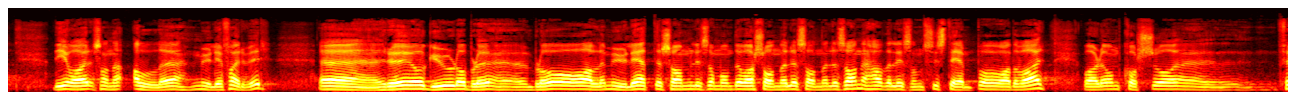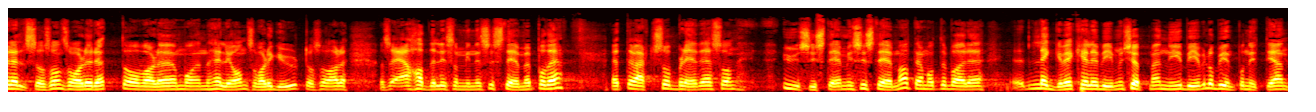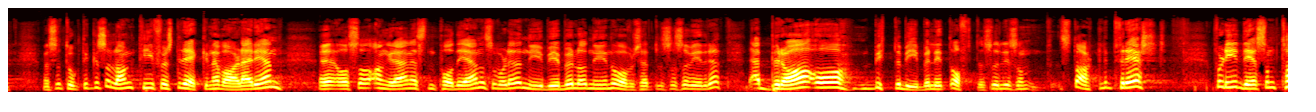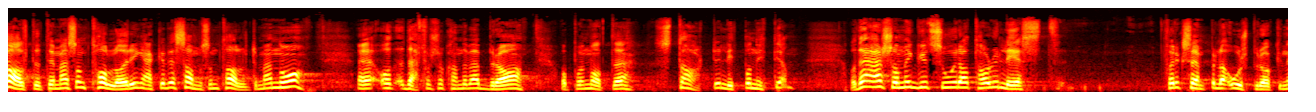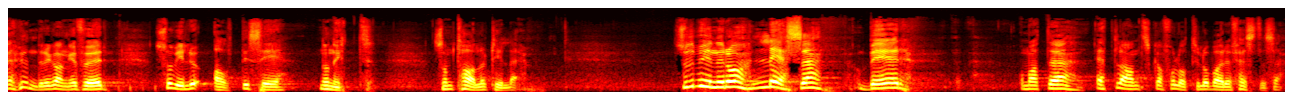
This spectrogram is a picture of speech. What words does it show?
de var sånne alle mulige farger. Eh, rød og gul og blå, eh, blå og alle mulige ettersom liksom, om det var sånn eller sånn. eller sånn. Jeg hadde liksom system på hva det var. Var det om kors og eh, frelse og sånn, så var det rødt. Og var det en hellig ånd, så var det gult. og så var det, altså Jeg hadde liksom mine systemer på det. Etter hvert så ble det sånn usystem i systemet at jeg måtte bare legge vekk hele Bibelen, kjøpe meg en ny bibel og begynne på nytt igjen. Men så tok det ikke så lang tid før strekene var der igjen. Eh, og så angra jeg nesten på det igjen, og så var det en ny bibel og en ny oversettelse osv. Det er bra å bytte bibel litt ofte, så liksom starte litt fresht. Fordi det som talte til meg som tolvåring, er ikke det samme som taler til meg nå. Eh, og Derfor så kan det være bra å på en måte starte litt på nytt igjen. Og det er sånn med Guds ord at har du lest f.eks. av ordspråkene 100 ganger før, så vil du alltid se noe nytt som taler til deg. Så du begynner å lese og ber om at eh, et eller annet skal få lov til å bare feste seg.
